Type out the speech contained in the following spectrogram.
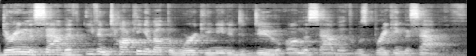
during the Sabbath, even talking about the work you needed to do on the Sabbath was breaking the Sabbath.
